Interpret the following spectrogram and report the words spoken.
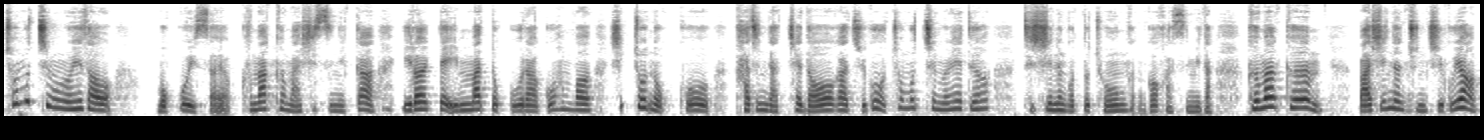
초무침으로 해서 먹고 있어요. 그만큼 맛있으니까 이럴 때 입맛 돋구라고 한번 식초 넣고 가진 야채 넣어가지고 초무침을 해도 드시는 것도 좋은 것 같습니다. 그만큼 맛있는 준치고요.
